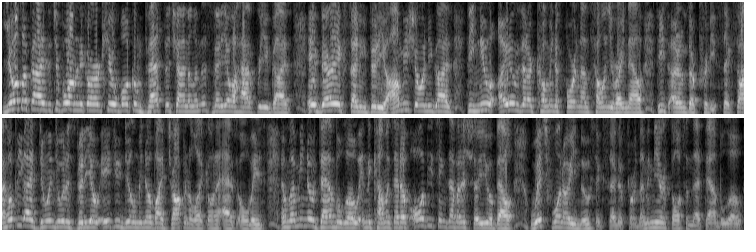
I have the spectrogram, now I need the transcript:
Yo, what's up guys? It's your boy, Nick here. Welcome back to the channel. In this video, I have for you guys a very exciting video. I'll be showing you guys the new items that are coming to Fortnite. I'm telling you right now, these items are pretty sick. So I hope you guys do enjoy this video. If you do, let me know by dropping a like on it as always. And let me know down below in the comments out of all these things I'm about to show you about, which one are you most excited for? Let me know your thoughts on that down below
